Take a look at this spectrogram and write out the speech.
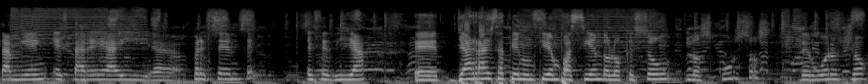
También estaré ahí eh, presente ese día. Eh, ya Raiza tiene un tiempo haciendo lo que son los cursos del workshop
